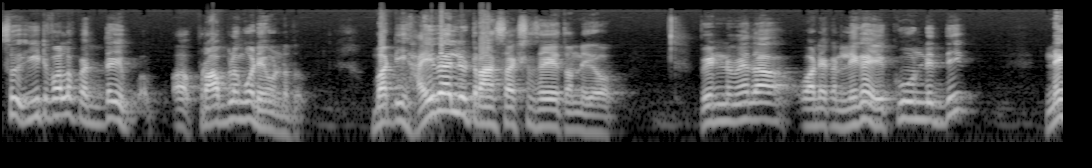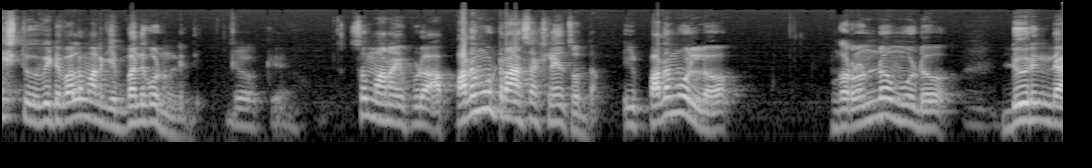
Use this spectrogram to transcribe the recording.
సో వీటి వల్ల పెద్ద ప్రాబ్లం కూడా ఏమి ఉండదు బట్ ఈ హై వాల్యూ ట్రాన్సాక్షన్స్ ఏవైతే ఉన్నాయో వీటి మీద వాటి యొక్క నిఘా ఎక్కువ ఉండిద్ది. నెక్స్ట్ వీటి వల్ల మనకి ఇబ్బంది కూడా ఉండిద్ది. ఓకే. సో మనం ఇప్పుడు ఆ పదమూడు ట్రాన్సాక్షన్ ఏం చూద్దాం. ఈ పదమూడులో ఒక రెండో మూడు డ్యూరింగ్ ద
